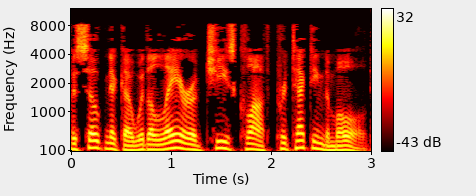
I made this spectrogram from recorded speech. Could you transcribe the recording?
pasoknica with a layer of cheese cloth protecting the mold.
